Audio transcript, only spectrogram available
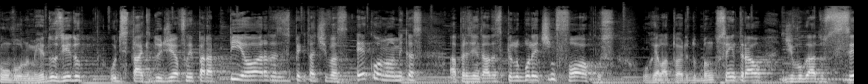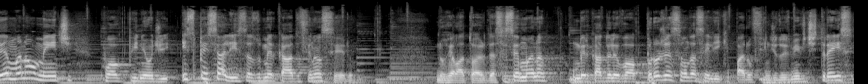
Com o volume reduzido, o destaque do dia foi para a piora das expectativas econômicas apresentadas pelo Boletim Focus, o relatório do Banco Central divulgado semanalmente com a opinião de especialistas do mercado financeiro. No relatório dessa semana, o mercado elevou a projeção da Selic para o fim de 2023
